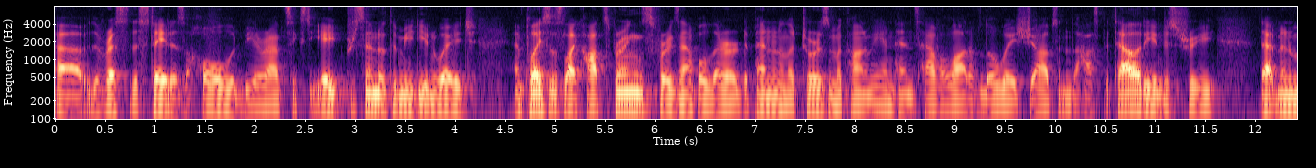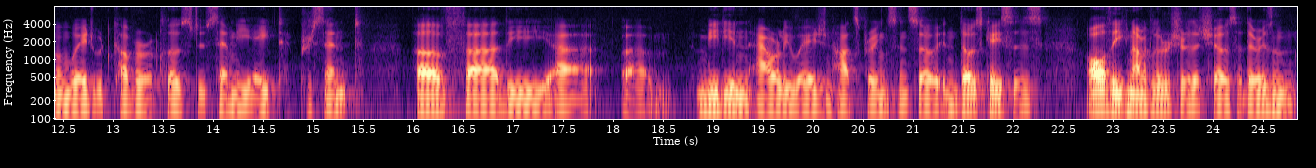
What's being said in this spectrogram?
Uh, the rest of the state as a whole would be around 68% of the median wage. And places like Hot Springs, for example, that are dependent on the tourism economy and hence have a lot of low wage jobs in the hospitality industry, that minimum wage would cover close to 78% of uh, the uh, um, median hourly wage in Hot Springs. And so, in those cases, all of the economic literature that shows that there isn't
